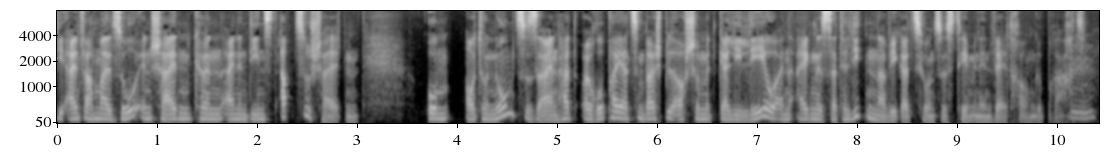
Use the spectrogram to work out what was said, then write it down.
die einfach mal so entscheiden können, einen Dienst abzuschalten. Um autonom zu sein, hat Europa ja zum Beispiel auch schon mit Galileo ein eigenes Satellitennavigationssystem in den Weltraum gebracht. Mhm.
